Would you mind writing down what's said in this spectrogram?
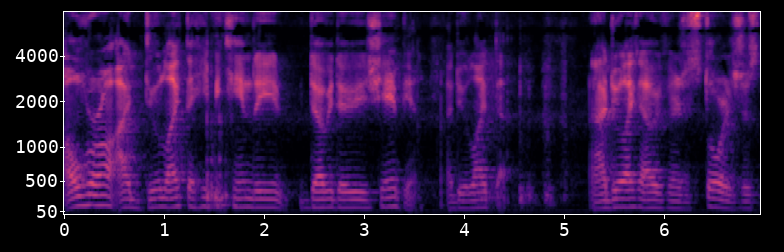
overall, I do like that he became the WWE champion. I do like that, and I do like how he finished the story. It's just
